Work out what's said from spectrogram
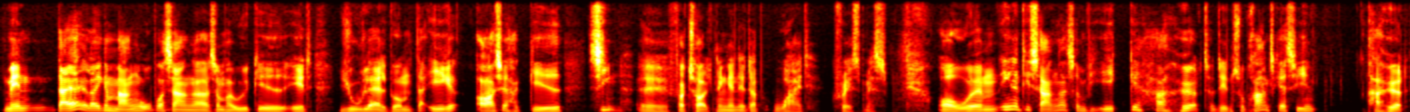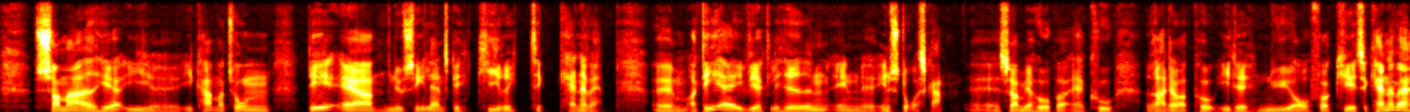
Men der er heller ikke mange operasangere, som har udgivet et julealbum, der ikke også har givet sin øh, fortolkning af netop White Christmas. Og øh, en af de sanger, som vi ikke har hørt, og det er en sopran, skal jeg sige, har hørt så meget her i, øh, i kammertonen, det er newzealandske Kiri til Kanava. Øhm, og det er i virkeligheden en, øh, en stor skam, øh, som jeg håber at kunne rette op på i det nye år. For Kiri Kanava,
